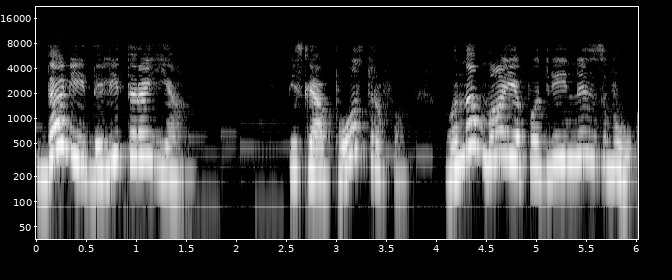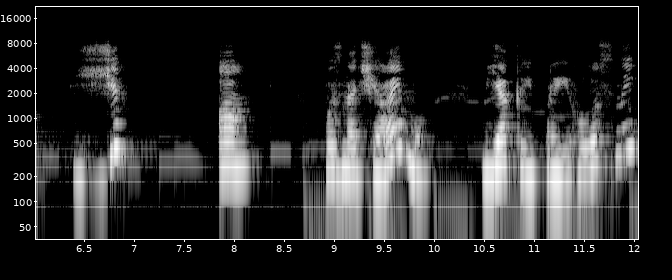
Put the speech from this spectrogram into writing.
Далі йде літера Я. Після апострофа вона має подвійний звук Ж, А. Позначаємо м'який приголосний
